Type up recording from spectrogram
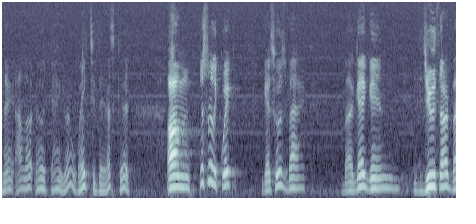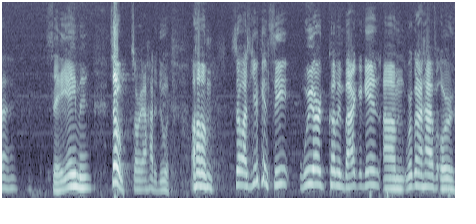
Hey, I love. Oh, dang, you're awake today. That's good. Um, just really quick. Guess who's back? Back again. Youth are back. Say amen. So, sorry, I had to do it. Um, so as you can see, we are coming back again. Um, we're gonna have our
